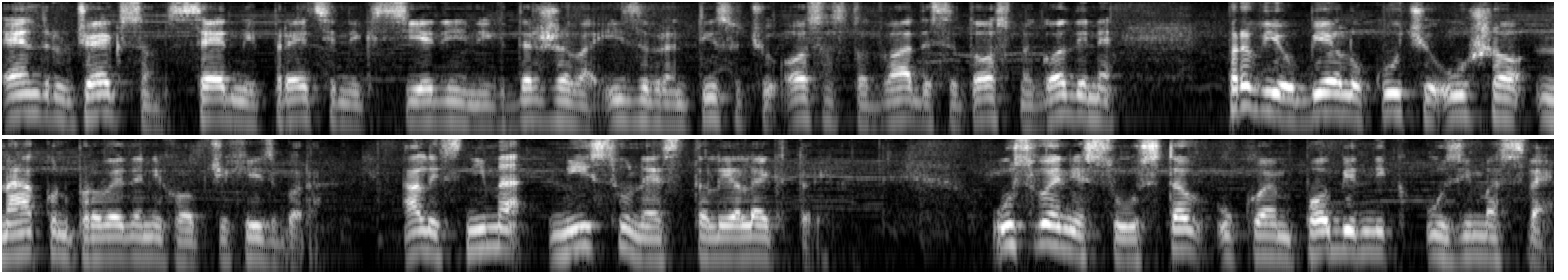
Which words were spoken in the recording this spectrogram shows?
Andrew Jackson, sedmi predsjednik Sjedinjenih država izabran 1828. godine, prvi je u bijelu kuću ušao nakon provedenih općih izbora. Ali s njima nisu nestali elektori. Usvojen je sustav u kojem pobjednik uzima sve.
